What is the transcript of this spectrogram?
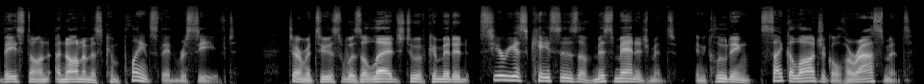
based on anonymous complaints they'd received. Terre was alleged to have committed serious cases of mismanagement, including psychological harassment.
